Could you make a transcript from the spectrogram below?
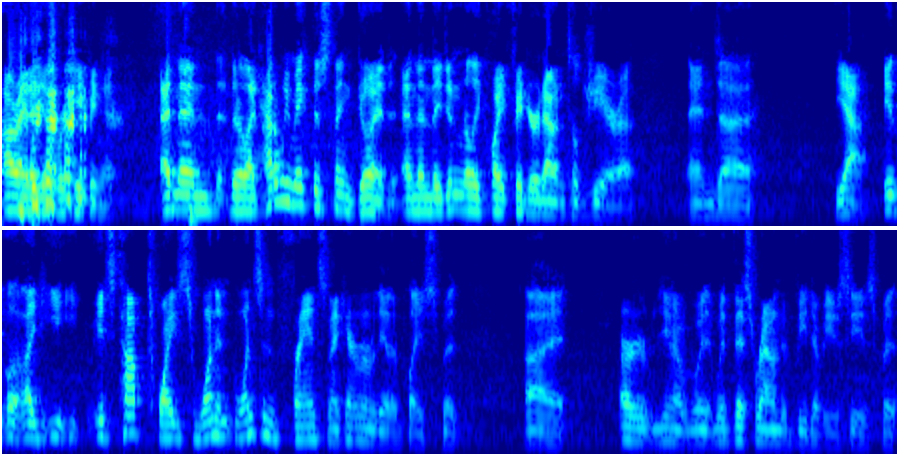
All right, I guess we're keeping it. And then they're like, how do we make this thing good? And then they didn't really quite figure it out until G era, and uh, yeah, it like it's topped twice. One in once in France, and I can't remember the other place, but uh, or you know with, with this round of VWCs. But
